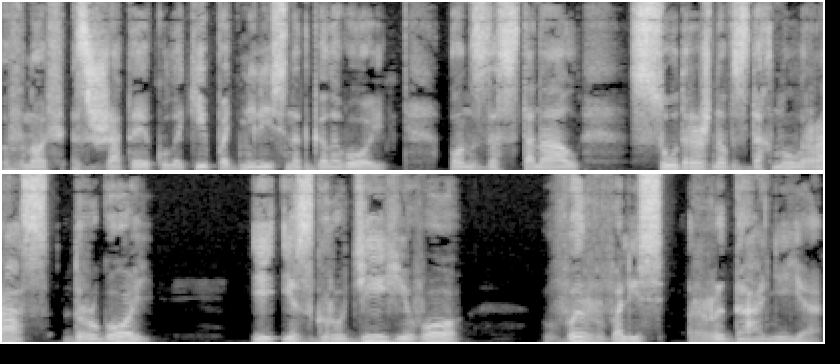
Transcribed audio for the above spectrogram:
Вновь сжатые кулаки поднялись над головой. Он застонал, судорожно вздохнул раз, другой, и из груди его вырвались рыдания.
